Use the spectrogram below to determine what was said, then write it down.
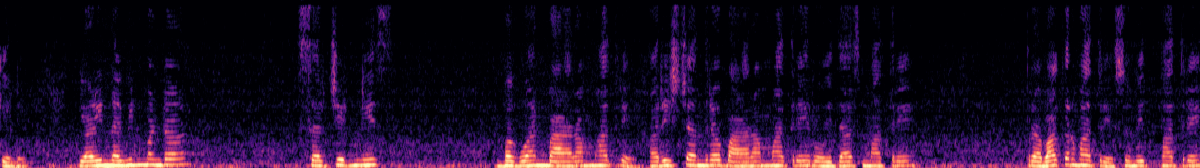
केले. यावेळी नवीन मंडळ सरचिटणीस भगवान बाळाराम म्हात्रे हरिश्चंद्र बाळाराम म्हात्रे रोहिदास म्हात्रे प्रभाकर म्हात्रे सुमित म्हात्रे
